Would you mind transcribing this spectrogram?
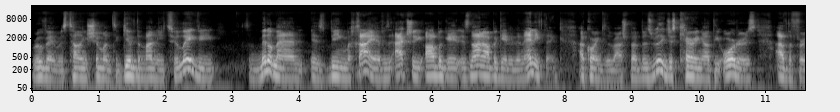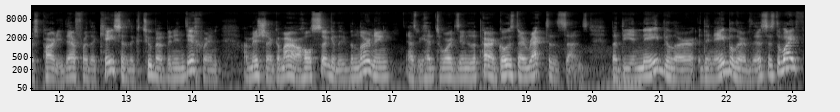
Reuven was telling Shimon to give the money to Levi, the middleman is being mechayev is actually obligated is not obligated in anything according to the Rashba, but is really just carrying out the orders of the first party. Therefore, the case of the Ketubah Benin Dichrin, our Mishnah, Gemara, whole sugya that we've been learning as we head towards the end of the parak goes direct to the sons. But the enabler, the enabler of this is the wife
